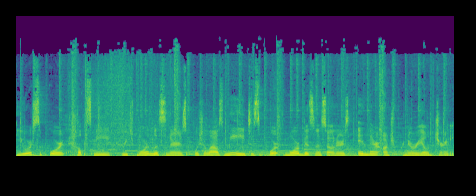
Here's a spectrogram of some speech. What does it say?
Your support helps me reach more listeners, which allows me to support more business owners in their entrepreneurial journey.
